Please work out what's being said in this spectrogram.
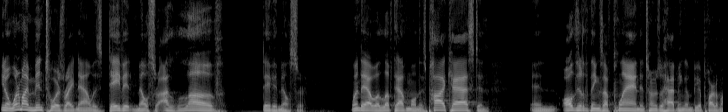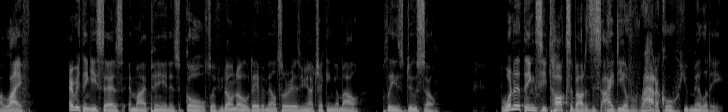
you know, one of my mentors right now is David Meltzer. I love David Meltzer. One day I would love to have him on this podcast and and all the other things I've planned in terms of having him be a part of my life. Everything he says, in my opinion, is gold. So if you don't know who David Meltzer is and you're not checking him out, please do so. But one of the things he talks about is this idea of radical humility.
